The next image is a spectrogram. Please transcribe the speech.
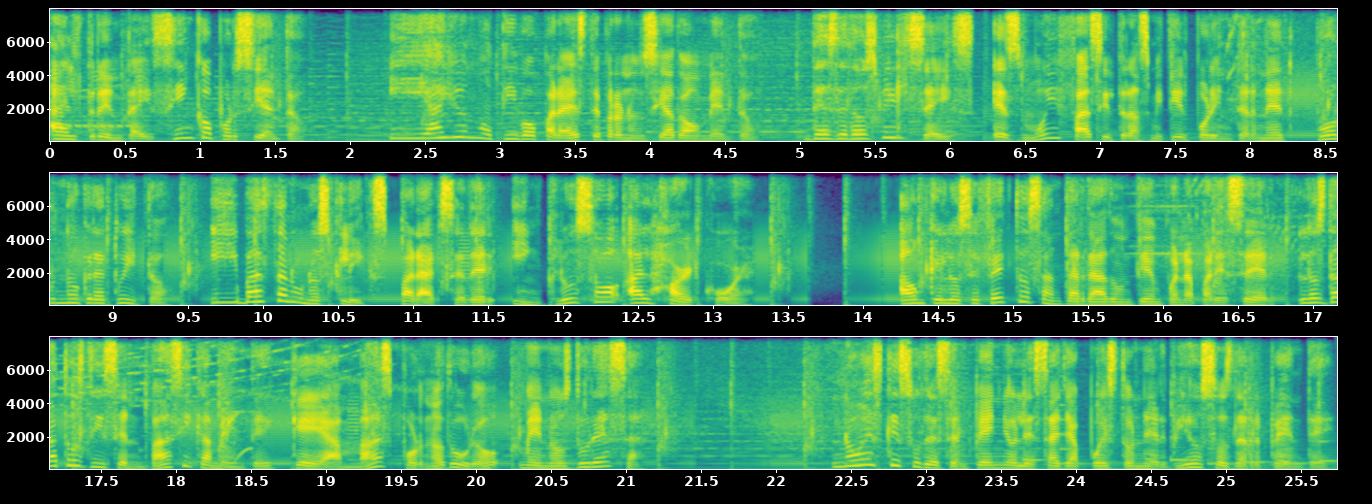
al 35%. Y hay un motivo para este pronunciado aumento. Desde 2006 es muy fácil transmitir por Internet porno gratuito y bastan unos clics para acceder incluso al hardcore. Aunque los efectos han tardado un tiempo en aparecer, los datos dicen básicamente que a más porno duro, menos dureza. No es que su desempeño les haya puesto nerviosos de repente.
